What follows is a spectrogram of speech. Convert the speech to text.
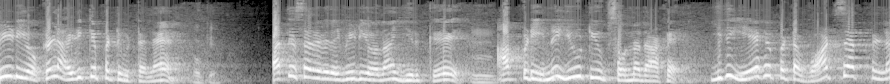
வீடியோக்கள் அழிக்கப்பட்டு விட்டன. பத்து சதவீத வீடியோ தான் இருக்கு. அப்படின்னு யூடியூப் சொன்னதாக. இது ஏகப்பட்ட வாட்ஸ்அப்ல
